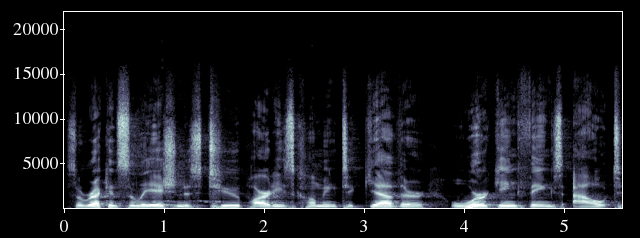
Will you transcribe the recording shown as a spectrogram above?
So, reconciliation is two parties coming together, working things out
